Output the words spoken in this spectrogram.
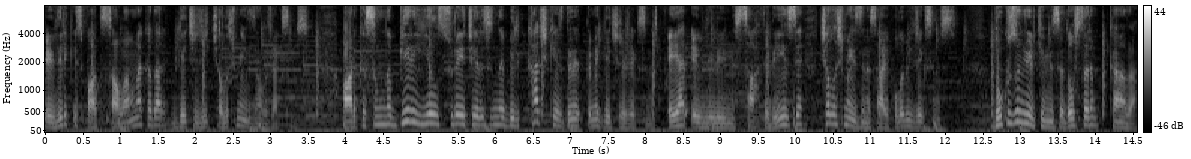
Evlilik ispatı sağlanana kadar geçici çalışma izni alacaksınız. Arkasında bir yıl süre içerisinde birkaç kez denetleme geçireceksiniz. Eğer evliliğiniz sahte değilse çalışma iznine sahip olabileceksiniz. Dokuzuncu ülkemiz ise dostlarım Kanada.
